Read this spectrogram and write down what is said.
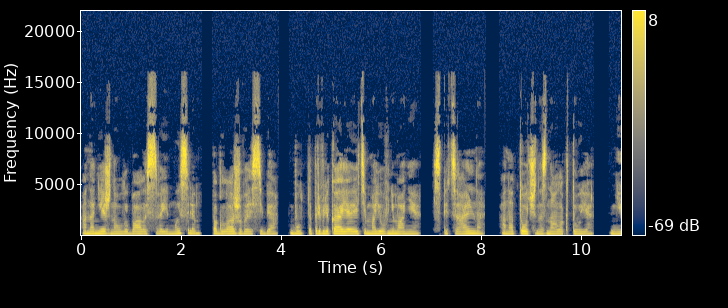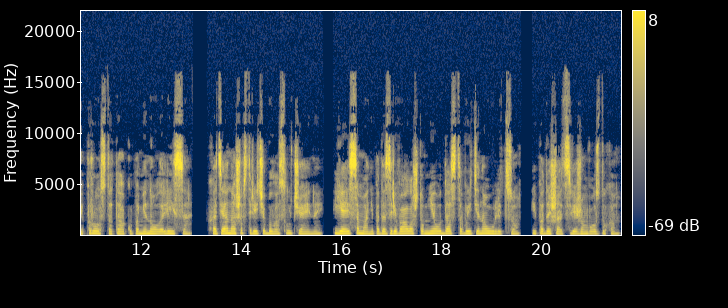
Она нежно улыбалась своим мыслям, поглаживая себя, будто привлекая этим мое внимание. Специально она точно знала, кто я. Не просто так упомянула Лиса, хотя наша встреча была случайной. Я и сама не подозревала, что мне удастся выйти на улицу и подышать свежим воздухом.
